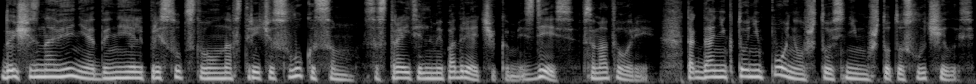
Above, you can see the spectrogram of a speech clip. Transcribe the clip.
До исчезновения Даниэль присутствовал на встрече с Лукасом со строительными подрядчиками здесь, в санатории. Тогда никто не понял, что с ним что-то случилось.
